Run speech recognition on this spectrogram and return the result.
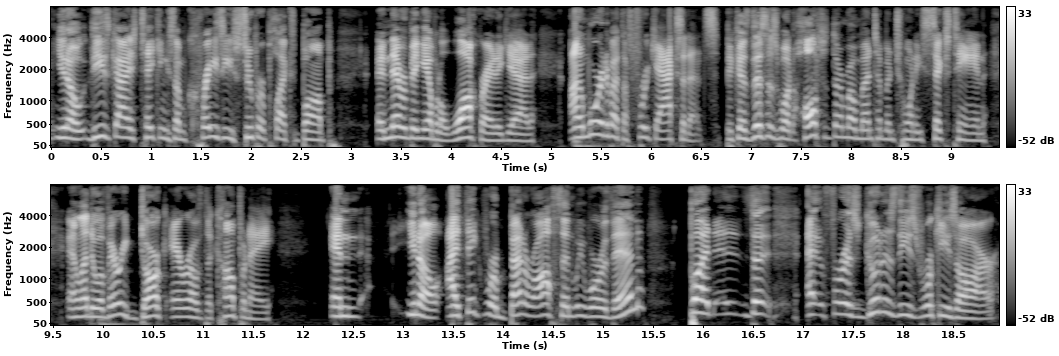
you know, these guys taking some crazy superplex bump and never being able to walk right again. I'm worried about the freak accidents because this is what halted their momentum in 2016 and led to a very dark era of the company. And you know, I think we're better off than we were then. But uh, the uh, for as good as these rookies are,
